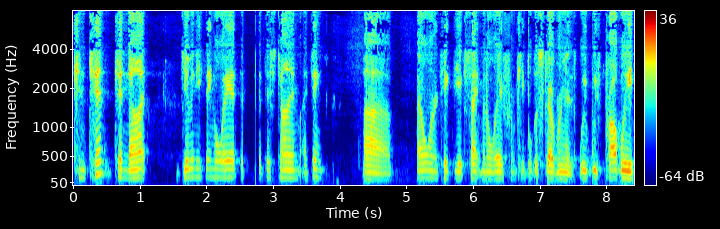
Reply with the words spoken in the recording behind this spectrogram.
content to not give anything away at, the, at this time. I think uh, I don't want to take the excitement away from people discovering it. We, we've probably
